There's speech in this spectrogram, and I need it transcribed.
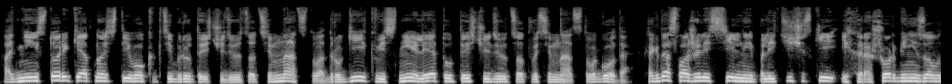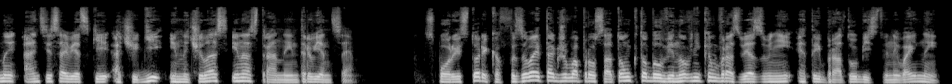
Одни историки относят его к октябрю 1917, а другие к весне-лету 1918 года, когда сложились сильные политические и хорошо организованные антисоветские очаги и началась иностранная интервенция. Споры историков вызывает также вопрос о том, кто был виновником в развязывании этой братоубийственной войны.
